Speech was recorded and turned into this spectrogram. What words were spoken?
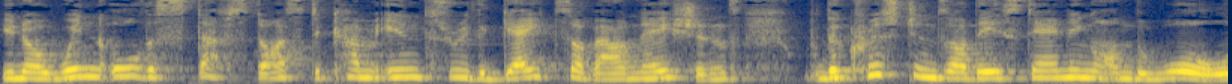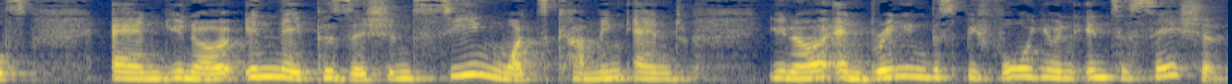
you know, when all the stuff starts to come in through the gates of our nations, the Christians are there standing on the walls and, you know, in their position, seeing what's coming and, you know, and bringing this before you in intercession.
